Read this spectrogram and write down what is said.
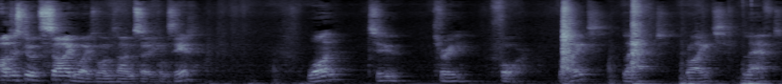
I'll just do it sideways one time so you can see it. One, two, three, four. Right, left, right, left,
